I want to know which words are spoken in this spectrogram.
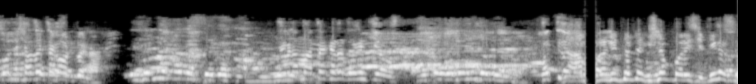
চল্লিশ হাজার টাকা উঠবে না মাথা খাটা দেখেন কি অবস্থা আমরা কিন্তু একটা হিসাব করেছি ঠিক আছে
